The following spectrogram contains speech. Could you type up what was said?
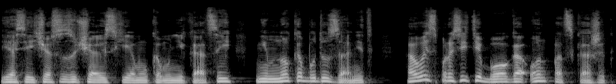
«Я сейчас изучаю схему коммуникаций, немного буду занят. А вы спросите Бога, он подскажет».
